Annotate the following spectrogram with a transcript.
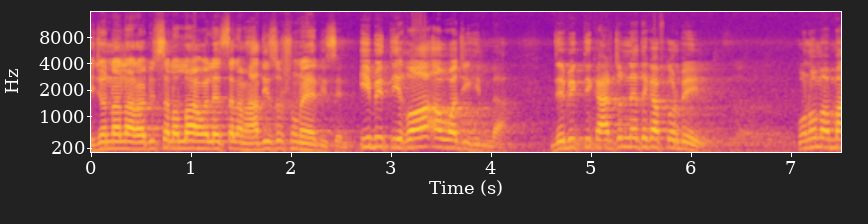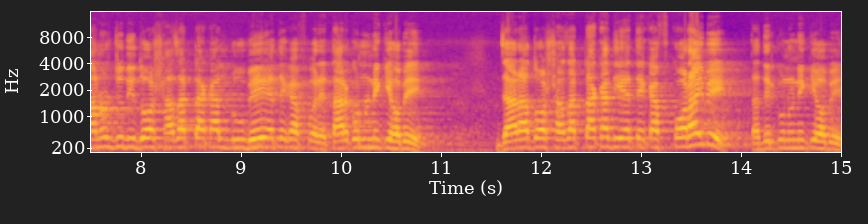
এই জন্য আল্লাহ রবি সাল্লাহ সাল্লাম হাদিসও শুনাইয়া দিছেন ইবিতি আওয়াজিহিল্লা যে ব্যক্তি কার জন্য এতে কাপ করবে? কোনো মানুষ যদি দশ হাজার টাকা লুভে এতে কাপ করে, তার কোনো নাকি হবে? যারা দশ হাজার টাকা দিয়ে এতে কাপ করাইবে, তাদের কোনো নাকি হবে?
